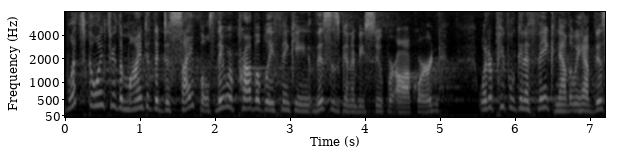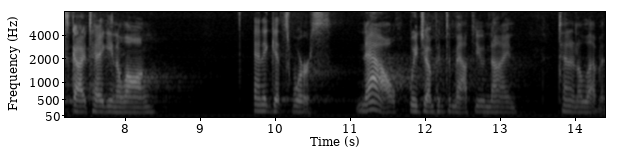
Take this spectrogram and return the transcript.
what's going through the mind of the disciples? They were probably thinking, this is going to be super awkward. What are people going to think now that we have this guy tagging along? And it gets worse. Now we jump into Matthew 9, 10, and 11.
